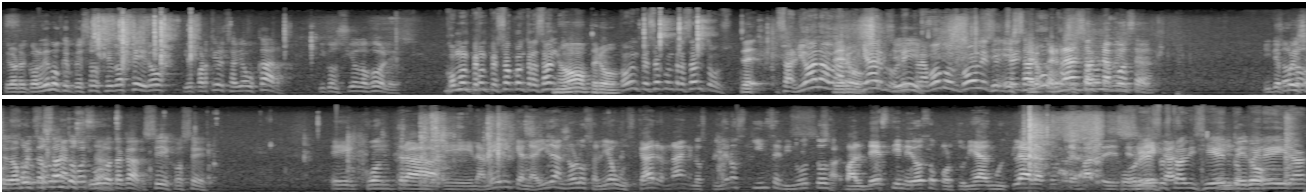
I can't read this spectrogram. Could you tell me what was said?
Pero recordemos que empezó 0 a 0 y el partido le salió a buscar y consiguió dos goles. ¿Cómo empe- empezó contra Santos? No, pero- ¿Cómo empezó contra Santos? Pe- Salió a pero- arrollarlo, le clavó dos goles Sí, en seis. Pero. Hernán, solo una cosa. Y después Solo- se da vuelta solo Santos y cosa. vuelve a atacar. Sí, José. eh, contra eh, el América en la ida no lo salió a buscar, Hernán. En los primeros 15 minutos, Valdés tiene dos oportunidades muy claras, un remate de Por eso está diciendo Pereira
